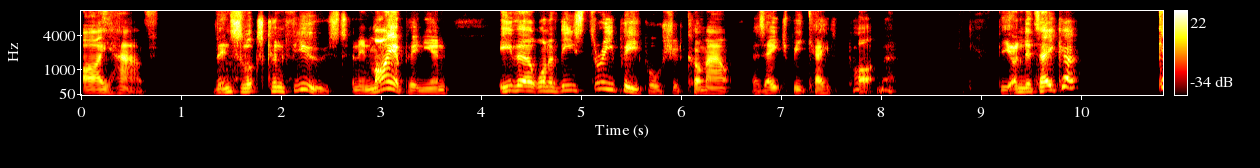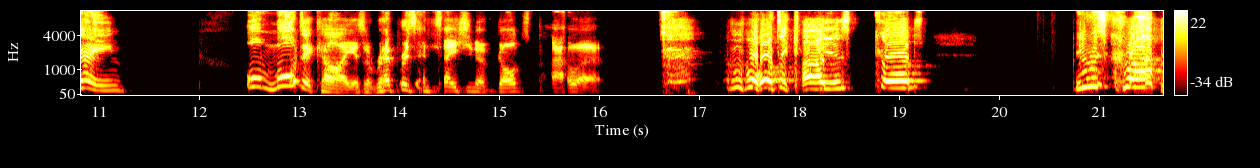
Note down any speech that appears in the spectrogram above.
I have. Vince looks confused, and in my opinion, either one of these three people should come out as HBK's partner. The Undertaker, Kane, or Mordecai as a representation of God's power. Mordecai is God. He was crap.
